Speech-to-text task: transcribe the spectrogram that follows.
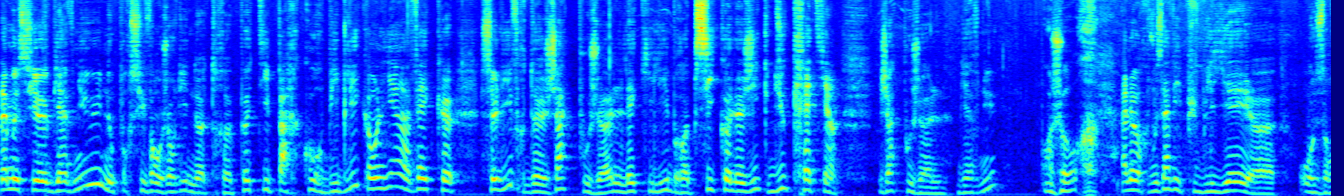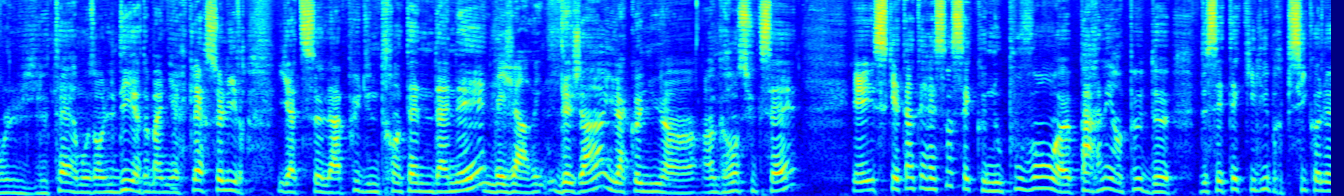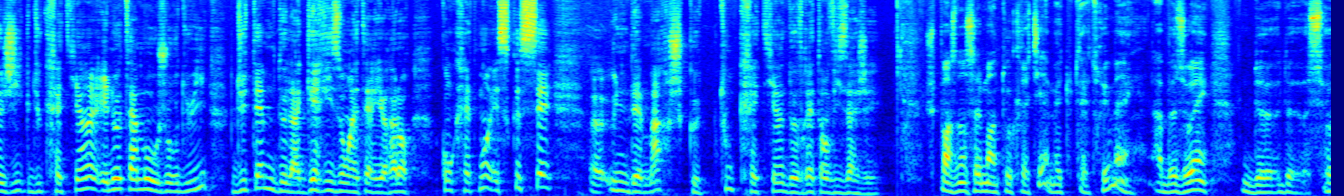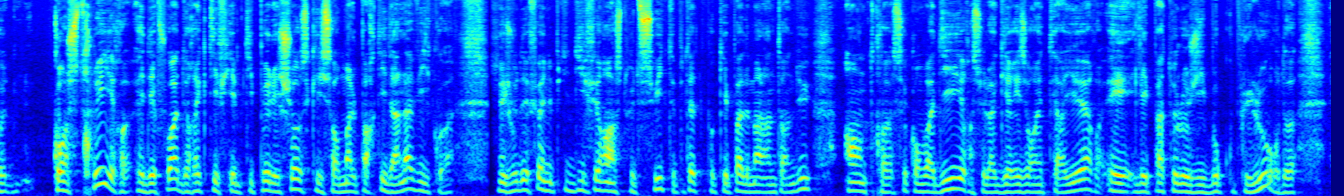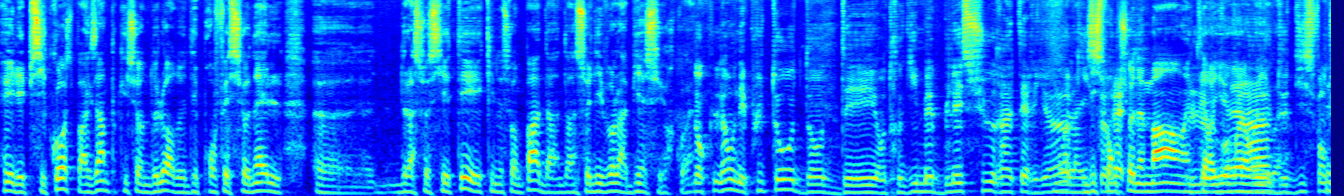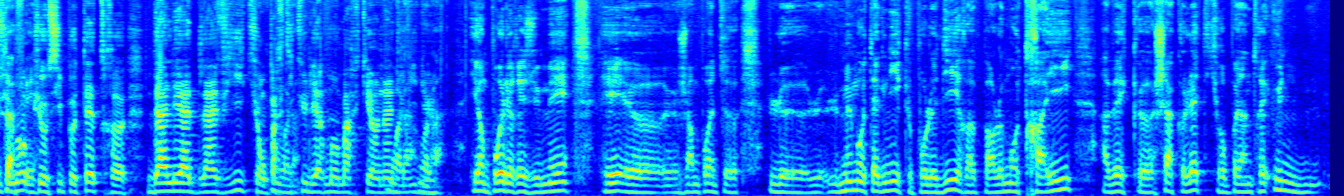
Madame, Monsieur, bienvenue. Nous poursuivons aujourd'hui notre petit parcours biblique en lien avec euh, ce livre de Jacques Poujol, L'équilibre psychologique du chrétien. Jacques Poujol, bienvenue. Bonjour. Alors, vous avez publié, euh, osons le terme, osons le dire de manière claire, ce livre il y a de cela plus d'une trentaine d'années. Déjà, oui. Déjà, il a connu un, un grand succès. Et ce qui est intéressant, c'est que nous pouvons euh, parler un peu de, de, cet équilibre psychologique du chrétien, et notamment aujourd'hui du thème de la guérison intérieure. Alors concrètement, est-ce que c'est euh, une démarche que tout chrétien devrait envisager? Je pense non seulement tout chrétien, mais tout être humain a besoin de, de se construire et des fois de rectifier un petit peu les choses qui sont mal parties dans la vie. Quoi. Mais je voudrais faire une petite différence tout de suite, peut-être pour qu'il n'y ait pas de malentendu, entre ce qu'on va dire sur la guérison intérieure et les pathologies beaucoup plus lourdes, et les psychoses par exemple, qui sont de l'ordre des professionnels euh, de la société et qui ne sont pas dans, dans ce niveau-là, bien sûr. Quoi. Donc là, on est plutôt dans des, entre guillemets, blessures intérieures. Voilà, qui dysfonctionnement intérieur. Voilà, oui, de dysfonctionnement, puis aussi peut-être euh, d'aléas de la vie qui ont particulièrement marqué un voilà, voilà. Et on pourrait le résumer, et euh, j'emprunte le, le, le, mémotechnique pour le dire, par le mot trahi, avec euh, chaque lettre qui représenterait une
